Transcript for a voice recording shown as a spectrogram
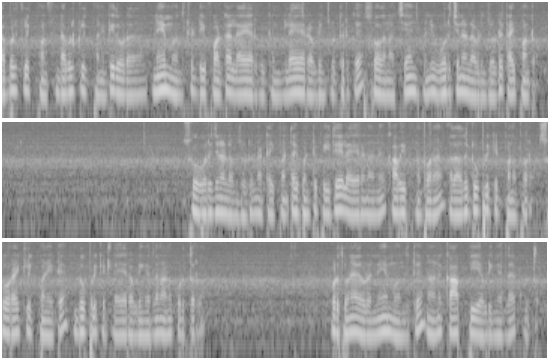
டபுள் கிளிக் பண்ணுறேன் டபுள் கிளிக் பண்ணிவிட்டு இதோட நேம் வந்துட்டு டிஃபால்ட்டாக லேயர் இருக்கு லேயர் அப்படின்னு சொல்லிட்டு இருக்குது ஸோ அதை நான் சேஞ்ச் பண்ணி ஒரிஜினல் அப்படின்னு சொல்லிட்டு டைப் பண்ணுறேன் ஸோ ஒரிஜினல் அப்படின்னு சொல்லிட்டு நான் டைப் பண்ண டைப் பண்ணிட்டு இப்போ இதே லேயரை நான் காப்பி பண்ண போகிறேன் அதாவது டூப்ளிகேட் பண்ண போகிறேன் ஸோ ரைட் கிளிக் பண்ணிவிட்டு டூப்ளிகேட் லேயர் அப்படிங்கிறத நான் கொடுத்துட்றேன் கொடுத்தோடனே அதோட நேம் வந்துட்டு நான் காப்பி அப்படிங்கிறத கொடுத்துறேன்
